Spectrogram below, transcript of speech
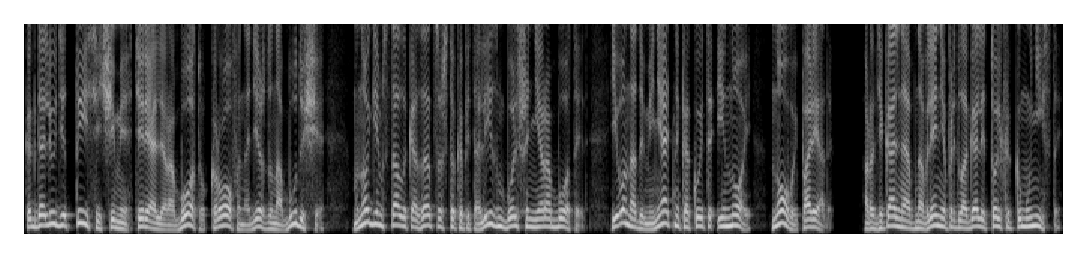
когда люди тысячами теряли работу, кров и надежду на будущее, многим стало казаться, что капитализм больше не работает, его надо менять на какой-то иной, новый порядок. Радикальное обновление предлагали только коммунисты.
